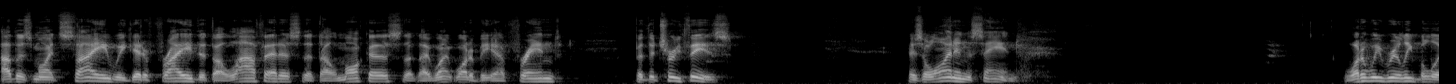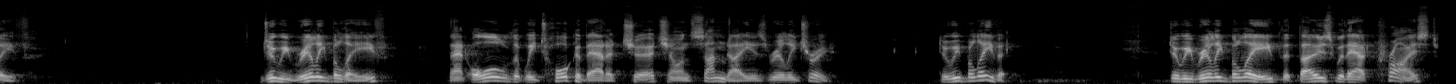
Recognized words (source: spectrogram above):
others might say. We get afraid that they'll laugh at us, that they'll mock us, that they won't want to be our friend. But the truth is, there's a line in the sand. What do we really believe? Do we really believe that all that we talk about at church on Sunday is really true? Do we believe it? Do we really believe that those without Christ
